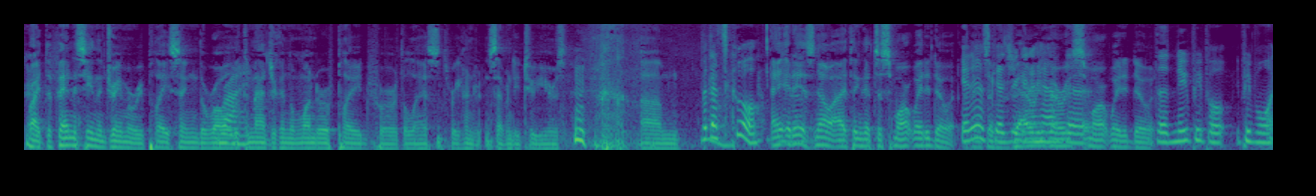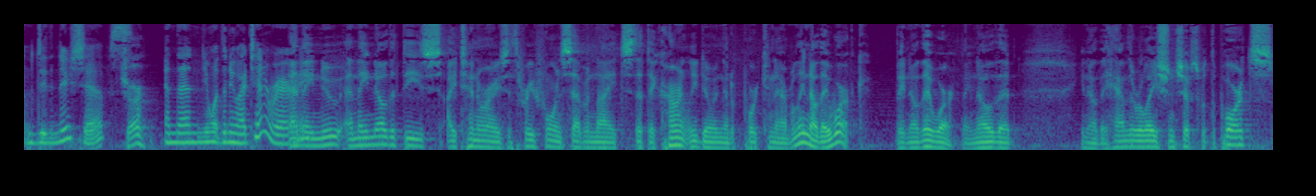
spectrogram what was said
Right, the fantasy and the dream are replacing the role that the magic and the wonder have played for the last 372 years. Hmm. Um, but that's cool. it is. No, I think that's a smart way to do it. It it's is because you're going to have a very the, smart way to do it. The new people, people want to do the new ships, Sure. and then you want the new itinerary. and they knew, and they know that these itineraries, the three, four, and seven nights that they're currently doing out of Port Canaveral, they know they work. They know they work. They know that, you know, they have the relationships with the ports.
